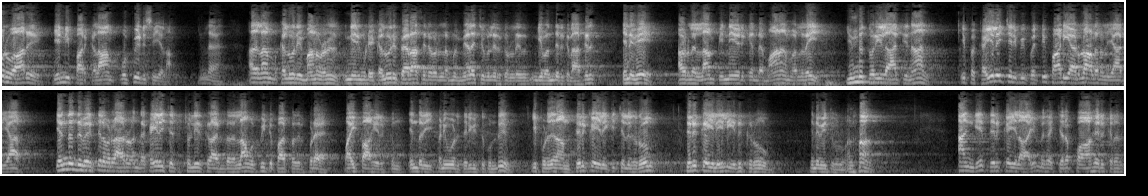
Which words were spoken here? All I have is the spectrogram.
ஒருவாறு எண்ணி பார்க்கலாம் ஒப்பீடு செய்யலாம். இல்லை? அதெல்லாம் கல்லூரி மாணவர்கள் இங்கே எங்களுடைய கல்லூரி பேராசிரியர்கள் நம்ம மேலச்சுவில் இருக்கிறவர்கள் இங்கே வந்திருக்கிறார்கள். எனவே அவர்கள் எல்லாம் பின்னே இருக்கின்ற மாணவர்களை இந்த துறையில் ஆற்றினால் இப்ப கைலை செருப்பை பற்றி பாடிய அருளாளர்கள் யார் யார்? எந்தெந்த விதத்தில் அவர் அருள்- அந்த கைலை செருப்பு சொல்லியிருக்கிறார் என்பதெல்லாம் ஒப்பிட்டு பார்ப்பதற்கு கூட வாய்ப்பாக இருக்கும் என்பதை பணிவோடு தெரிவித்துக் கொண்டு இப்பொழுது நாம் திருக்கையிலைக்கு செல்கிறோம். திருக்கையிலையில் இருக்கிறோம். என்று வைத்துக் கொள்வோம். அங்கே திருக்கையிலாயம் மிகச் சிறப்பாக இருக்கிறது.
